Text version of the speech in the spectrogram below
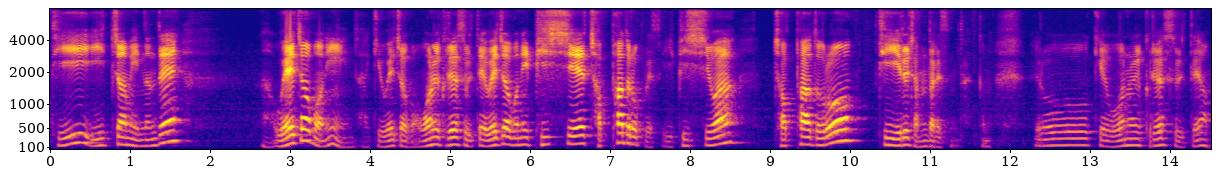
D 이점이 있는데 아, 외접원이 자, 이렇게 외접원 원을 그렸을 때 외접원이 BC에 접하도록 그랬어요. 이 BC와 접하도록 D를 잡는다 그랬습니다. 그럼 이렇게 원을 그렸을 때요.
